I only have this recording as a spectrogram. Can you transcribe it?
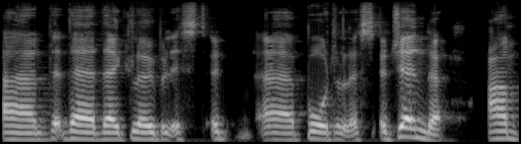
and um, their their globalist uh, borderless agenda. Um,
